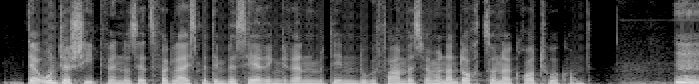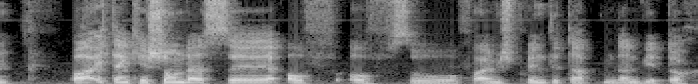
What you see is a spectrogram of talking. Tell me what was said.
der Unterschied, wenn du es jetzt vergleichst mit den bisherigen Rennen, mit denen du gefahren bist, wenn man dann doch zu einer Grand Tour kommt? Mhm. Oh, ich denke schon, dass äh, auf, auf so vor allem Sprintetappen dann wird doch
